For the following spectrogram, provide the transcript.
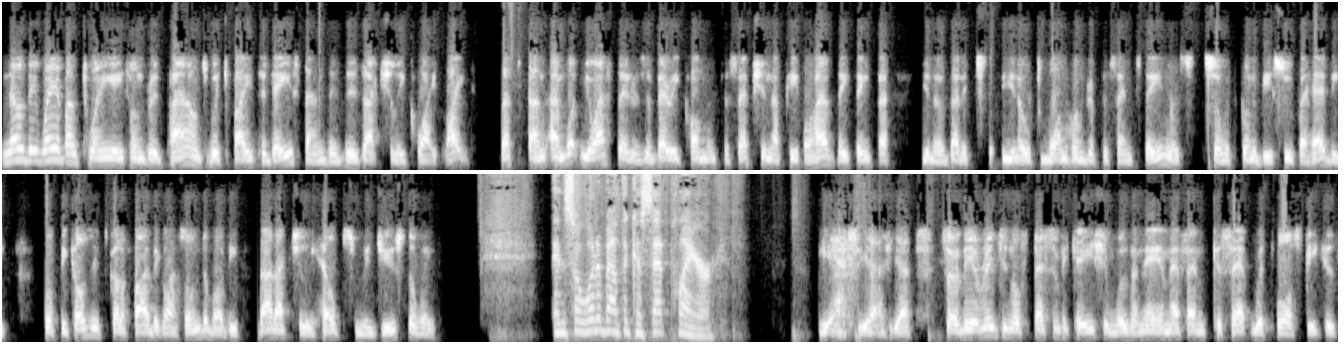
No, no they weigh about 2,800 pounds, which by today's standards is actually quite light. That's, and, and what you asked there is a very common perception that people have. They think that, you know, that it's, you know, it's 100% stainless, so it's going to be super heavy. But because it's got a fiberglass underbody, that actually helps reduce the weight. And so, what about the cassette player? Yes, yes, yes. So the original specification was an AM/FM cassette with four speakers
